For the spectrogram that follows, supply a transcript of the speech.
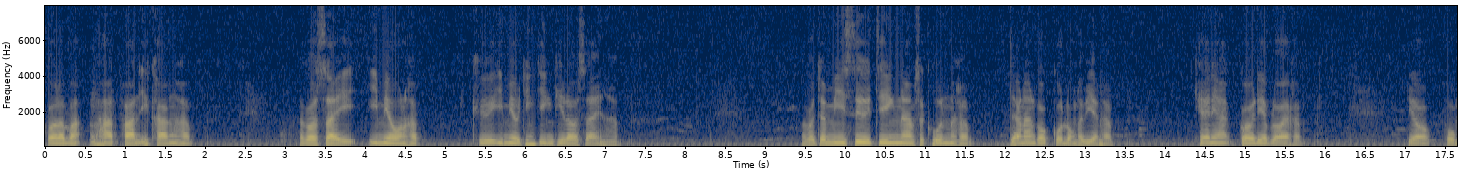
ก็รหัสผ่านอีกครั้งนะครับ แล้วก็ใส่อีเมลนะครับ คืออีเมลจริง ๆ ที่เราใส่นะครับ แล้วก็จะมีชื่อจริงนามสกุลนะครับ จากนั้นก็กดลงทะเบียนครับ แค่นี้ก็เรียบร้อยครับ ดี๋ยวผม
